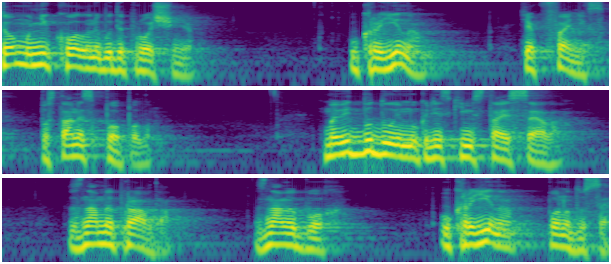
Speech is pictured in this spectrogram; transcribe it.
Цьому ніколи не буде прощення. Україна, як Фенікс, постане з попелу. Ми відбудуємо українські міста і села. З нами правда, з нами Бог. Україна понад усе.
